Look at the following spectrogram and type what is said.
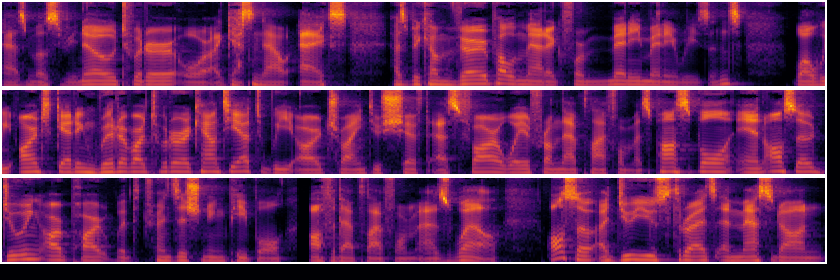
As most of you know, Twitter, or I guess now X, has become very problematic for many, many reasons. While we aren't getting rid of our Twitter account yet, we are trying to shift as far away from that platform as possible and also doing our part with transitioning people off of that platform as well. Also, I do use Threads and Mastodon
